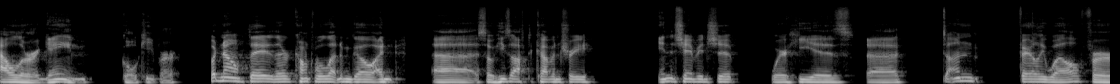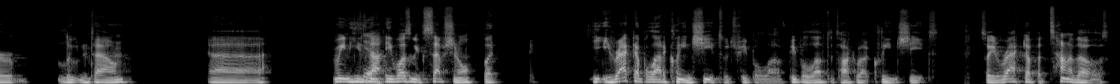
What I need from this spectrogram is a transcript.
howler a game goalkeeper. But no, they they're comfortable letting him go. I uh, so he's off to Coventry in the championship where he is uh, done fairly well for Luton Town. Uh, I mean, he's Yeah. not he wasn't exceptional, but he, he racked up a lot of clean sheets, which people love. People love to talk about clean sheets, so he racked up a ton of those.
